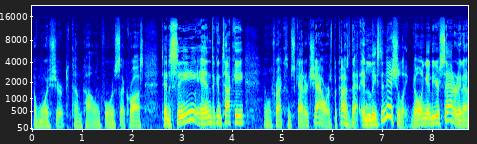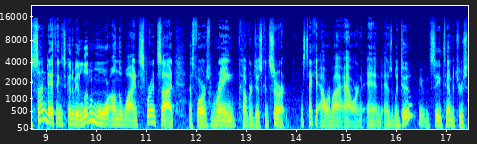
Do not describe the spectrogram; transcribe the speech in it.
of moisture to come calling for us across Tennessee into Kentucky. And we'll track some scattered showers because of that, at least initially, going into your Saturday. Now, Sunday, I think it's going to be a little more on the widespread side as far as rain coverage is concerned. Let's take it hour by hour, and as we do, you can see temperatures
